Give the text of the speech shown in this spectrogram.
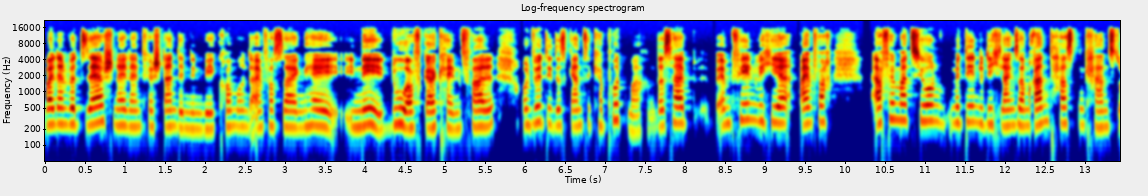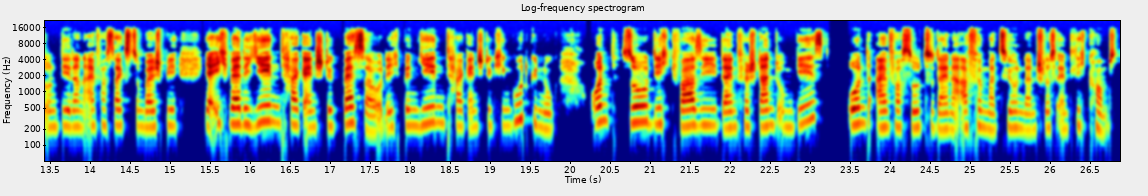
weil dann wird sehr schnell dein Verstand in den Weg kommen und einfach sagen, hey, nee, du auf gar keinen Fall und wird dir das Ganze kaputt machen. Deshalb empfehlen wir hier einfach Affirmationen, mit denen du dich langsam rantasten kannst und dir dann einfach sagst zum Beispiel, ja, ich werde jeden Tag ein Stück besser oder ich bin jeden Tag ein Stückchen gut genug und so dich quasi dein Verstand umgehst und einfach so zu deiner Affirmation dann schlussendlich kommst.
